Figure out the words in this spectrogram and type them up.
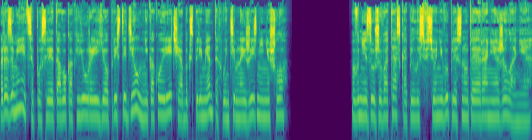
Разумеется, после того, как Юра ее пристыдил, никакой речи об экспериментах в интимной жизни не шло. Внизу живота скопилось все невыплеснутое ранее желание,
